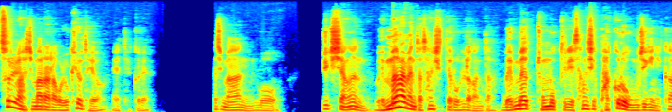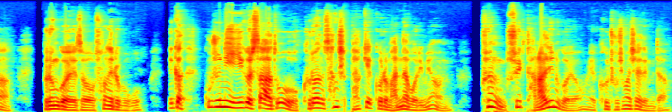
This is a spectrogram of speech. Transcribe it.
소리를 하지 마라라고 욕해도 돼요. 네, 댓글에. 하지만 뭐 주식시장은 웬만하면 다 상식대로 흘러간다. 몇몇 종목들이 상식 밖으로 움직이니까 그런 거에서 손해를 보고. 그러니까 꾸준히 이익을 쌓아도 그런 상식 밖의 거를 만나버리면 그냥 수익 다 날리는 거예요. 예, 그걸 조심하셔야 됩니다.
